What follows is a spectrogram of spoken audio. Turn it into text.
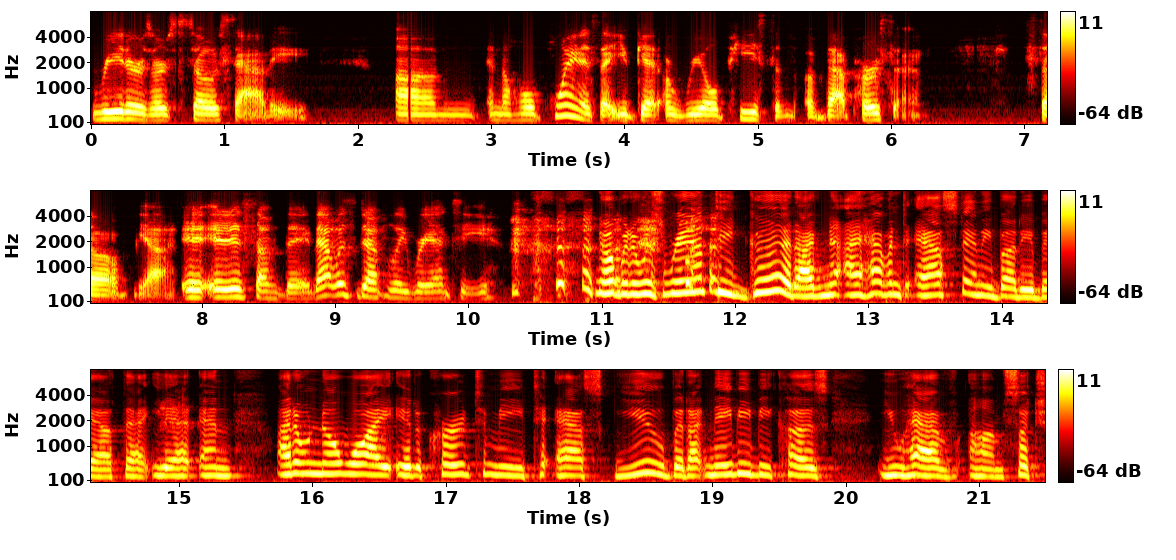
readers are so savvy. Um, and the whole point is that you get a real piece of, of that person. So yeah, it, it is something that was definitely ranty. no, but it was ranty good. I've n- I haven't asked anybody about that yet, and I don't know why it occurred to me to ask you, but I, maybe because you have um, such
